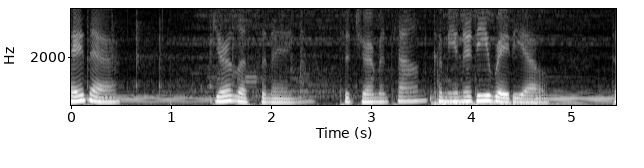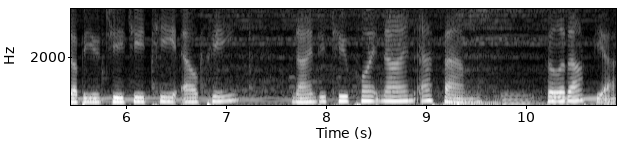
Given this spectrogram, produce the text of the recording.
Hey there. You're listening to Germantown Community Radio, WGGTLP 92.9 FM, Philadelphia,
